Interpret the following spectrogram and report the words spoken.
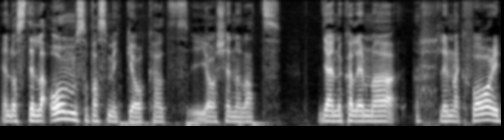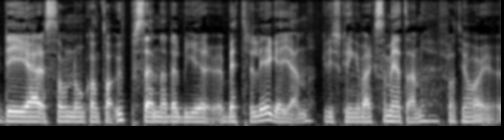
ändå ställa om så pass mycket och att jag känner att jag ändå kan lämna, lämna kvar idéer som de kan ta upp sen när det blir bättre läge igen just kring verksamheten. För att jag har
